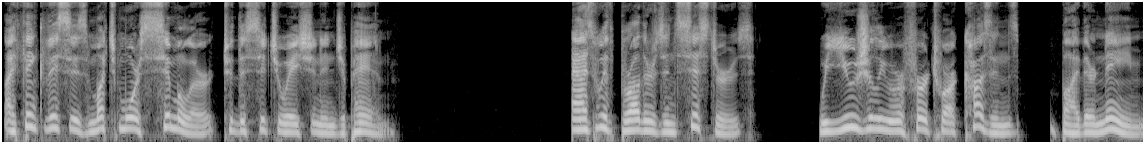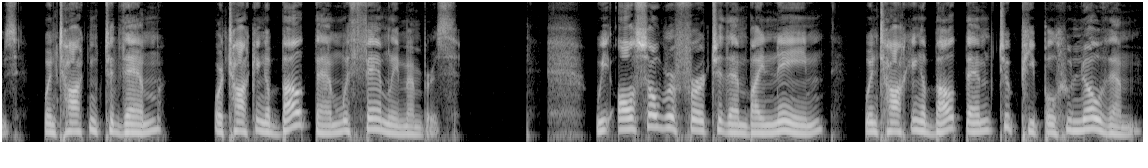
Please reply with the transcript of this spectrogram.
I think this is much more similar to the situation in Japan. As with brothers and sisters, we usually refer to our cousins by their names when talking to them or talking about them with family members. We also refer to them by name when talking about them to people who know them.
